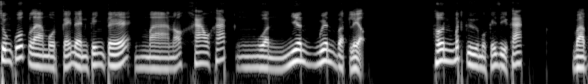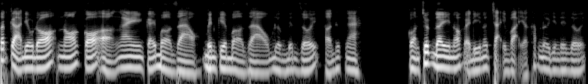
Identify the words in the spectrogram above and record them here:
Trung Quốc là một cái nền kinh tế mà nó khao khát nguồn nhiên nguyên vật liệu hơn bất cứ một cái gì khác. Và tất cả điều đó nó có ở ngay cái bờ rào, bên kia bờ rào đường biên giới ở nước Nga. Còn trước đây nó phải đi nó chạy vậy ở khắp nơi trên thế giới.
